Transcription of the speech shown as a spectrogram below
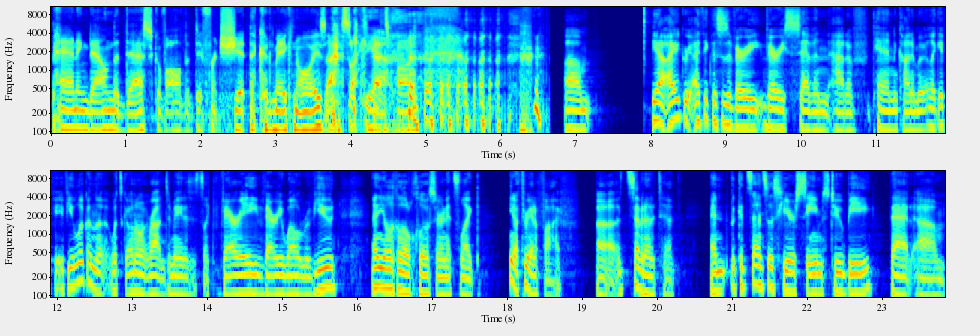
panning down the desk of all the different shit that could make noise. I was like, Yeah. that's fun. Um, yeah, I agree. I think this is a very, very seven out of ten kind of movie. Like if if you look on the what's going on with Rotten Tomatoes, it's like very, very well reviewed. And you look a little closer, and it's like you know three out of five, uh, seven out of ten. And the consensus here seems to be that um,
